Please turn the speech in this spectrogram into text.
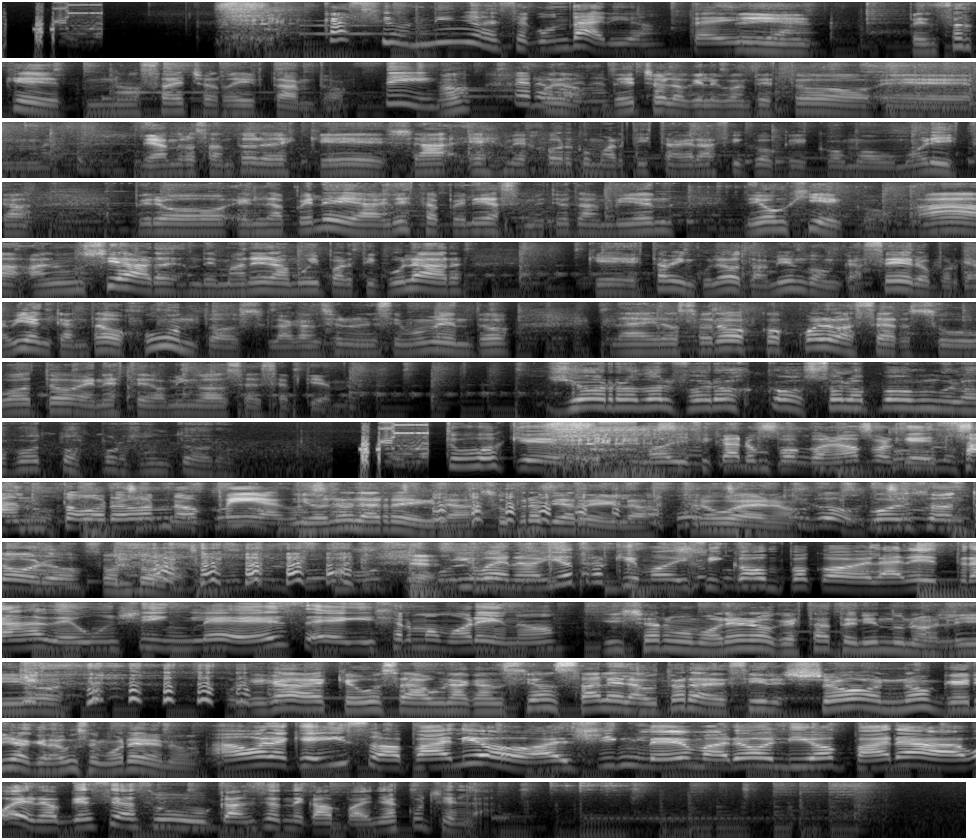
Casi un niño de secundario, te diría. Sí, pensar que nos ha hecho reír tanto. Sí, ¿no? pero bueno, bueno. de hecho lo que le contestó eh, Leandro Santoro es que ya es mejor como artista gráfico que como humorista. Pero en la pelea, en esta pelea se metió también León Gieco a anunciar de manera muy particular que está vinculado también con Casero, porque habían cantado juntos la canción en ese momento, la de los Orozcos. ¿Cuál va a ser su voto en este domingo 12 de septiembre? Yo, Rodolfo Orozco, solo pongo los votos por Santoro. Tuvo que modificar un poco, ¿no? Porque Santoro no pega con, Violó la regla, su propia regla, pero bueno, con- con Santoro. son toros. Bien. Y bueno, y otro que modificó un poco la letra de un jingle es eh, Guillermo Moreno. Guillermo Moreno que está teniendo unos líos. Porque cada vez que usa una canción sale el autor a decir yo no quería que la use Moreno. Ahora que hizo apaleó al jingle de Marolio para, bueno, que sea su canción de campaña. Escúchenla.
